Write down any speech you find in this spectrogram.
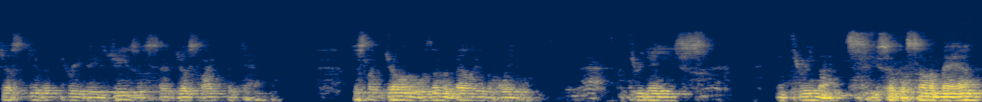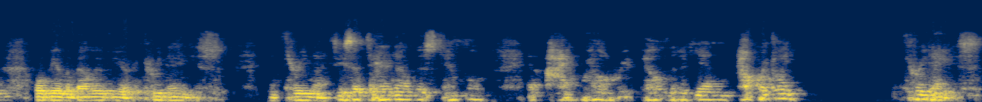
Just give it three days. Jesus said, just like the temple just like Jonah was in the belly of the whale. Three days and three nights. He said, The Son of Man will be in the belly of the earth three days and three nights. He said, Tear down this temple and I will rebuild it again. How quickly? Three days.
